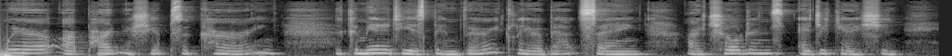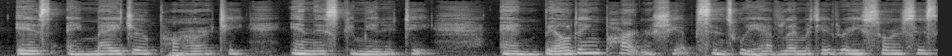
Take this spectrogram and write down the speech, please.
where are partnerships occurring. The community has been very clear about saying our children's education is a major priority in this community. And building partnerships, since we have limited resources,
